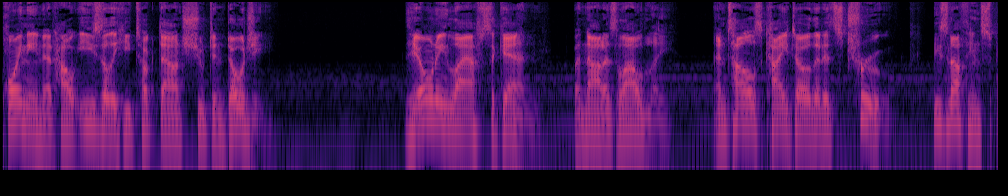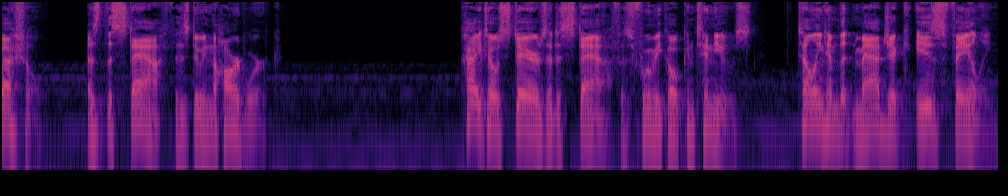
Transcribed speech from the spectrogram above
pointing at how easily he took down Shuten Doji. The Oni laughs again, but not as loudly, and tells Kaito that it's true, he's nothing special, as the staff is doing the hard work. Kaito stares at his staff as Fumiko continues, telling him that magic is failing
